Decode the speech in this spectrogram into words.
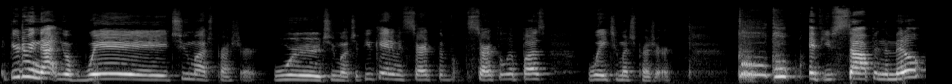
If you're doing that, you have way too much pressure. Way too much. If you can't even start the start the lip buzz, way too much pressure. If you stop in the middle,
